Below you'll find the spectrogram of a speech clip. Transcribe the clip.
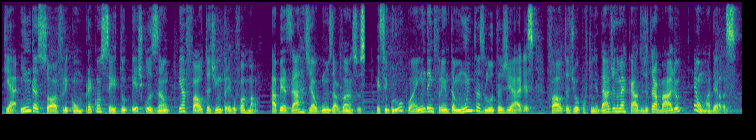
que ainda sofre com preconceito, exclusão e a falta de emprego formal. Apesar de alguns avanços, esse grupo ainda enfrenta muitas lutas diárias. Falta de oportunidade no mercado de trabalho é uma delas.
